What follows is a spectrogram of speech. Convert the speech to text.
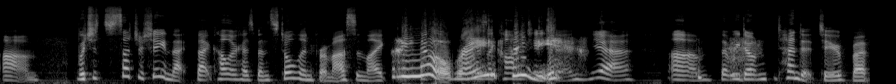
Um, which it's such a shame that that color has been stolen from us and like I know, right? It's crazy. Yeah. Um, that we don't intend it to, but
